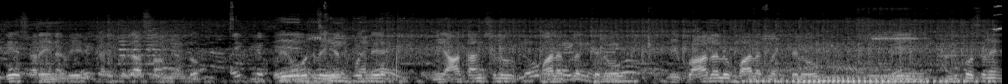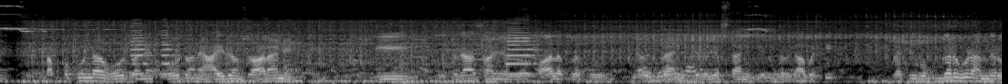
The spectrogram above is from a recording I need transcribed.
ఇదే సరైన వేదిక ప్రజాస్వామ్యంలో. మీరు ఓటు వేయకపోతే మీ ఆకాంక్షలు పాలకులకు తెలియవు మీ బాధలు పాలకులకు తెలియవు. మీ అందుకోసమే తప్పకుండా ఓటు అనే ఓటు అనే ఆయుధం ద్వారానే ఈ ప్రజాస్వామ్యంలో పాలకులకు అభిప్రాయాన్ని తెలియజెప్పడానికి వెళ్తారు కాబట్టి ప్రతి ఒక్కరు కూడా అందరూ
